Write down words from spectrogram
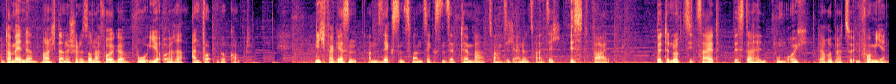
Und am Ende mache ich dann eine schöne Sonderfolge, wo ihr eure Antworten bekommt. Nicht vergessen, am 26. September 2021 ist Wahl. Bitte nutzt die Zeit bis dahin, um euch darüber zu informieren.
